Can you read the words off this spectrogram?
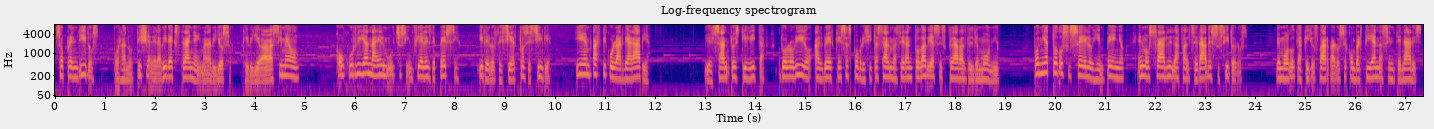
Sorprendidos por la noticia de la vida extraña y maravillosa que llevaba Simeón, concurrían a él muchos infieles de Persia y de los desiertos de Siria, y en particular de Arabia. Y el santo estilita, dolorido al ver que esas pobrecitas almas eran todavía esclavas del demonio, ponía todo su celo y empeño en mostrarles la falsedad de sus ídolos, de modo que aquellos bárbaros se convertían a centenares,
